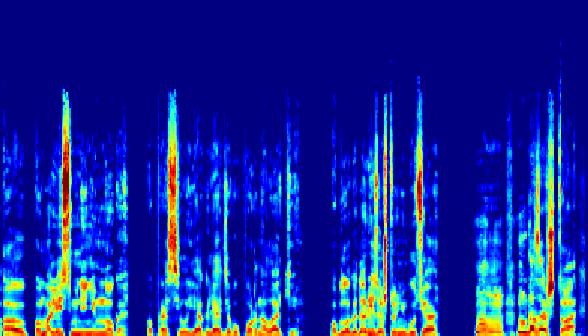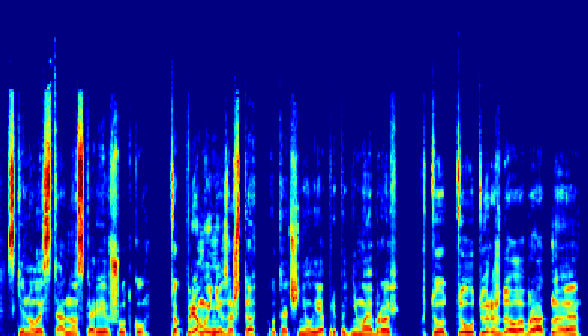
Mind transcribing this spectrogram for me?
«А помолись мне немного», — попросил я, глядя в упор на Лаки. «Поблагодари за что-нибудь, а?» «М -м, «Да за что?» — скинулась та, но скорее в шутку. «Так прямо и не за что», — уточнил я, приподнимая бровь. «Кто-то утверждал обратное».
